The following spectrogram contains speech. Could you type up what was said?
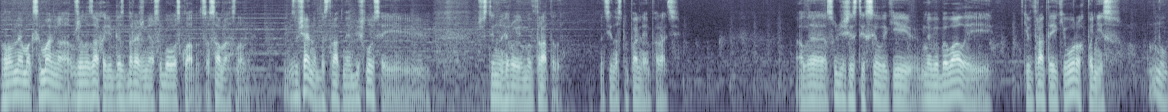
Головне, максимально вжили заходів для збереження особового складу. Це саме основне. Звичайно, без втрат не обійшлося і частину героїв ми втратили на цій наступальній операції. Але судячи з тих сил, які ми вибивали, і ті втрати, які ворог поніс, ну,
